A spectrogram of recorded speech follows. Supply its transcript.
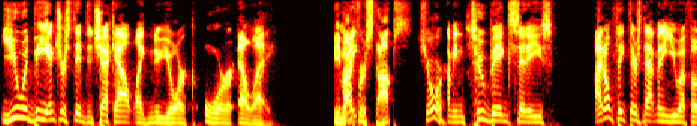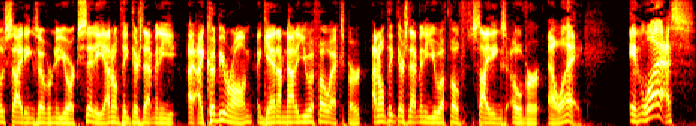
you would be interested to check out like New York or LA. Be my Right. first stops. Sure. I mean, two big cities. I don't think there's that many UFO sightings over New York City. I don't think there's that many. I, I could be wrong. Again, I'm not a UFO expert. I don't think there's that many UFO sightings over LA. Unless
